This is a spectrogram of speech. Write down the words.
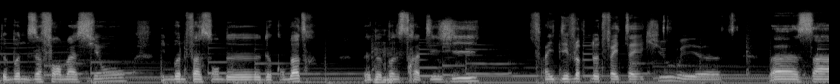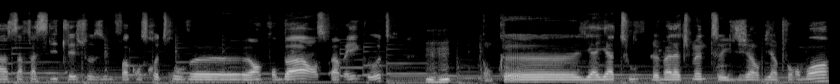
de bonnes informations, une bonne façon de, combattre, de mhm. bonnes stratégies. Enfin, ils développent notre fight IQ et bah, ça, ça, facilite les choses une fois qu'on se retrouve en combat, en sparring ou autre. Mhm. Donc il y, y, a tout. Le management, il gère bien pour moi.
